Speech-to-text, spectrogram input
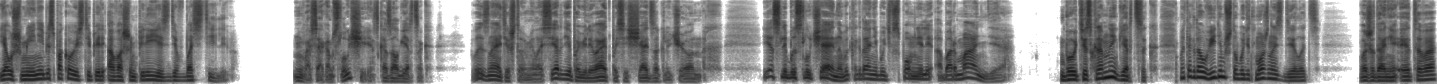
я уж менее беспокоюсь теперь о вашем переезде в Бастилию. Во всяком случае, сказал герцог, вы знаете, что милосердие повелевает посещать заключенных. Если бы случайно вы когда-нибудь вспомнили об Арманде, будьте скромны, герцог. Мы тогда увидим, что будет можно сделать. В ожидании этого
